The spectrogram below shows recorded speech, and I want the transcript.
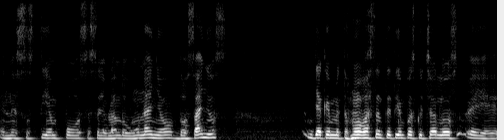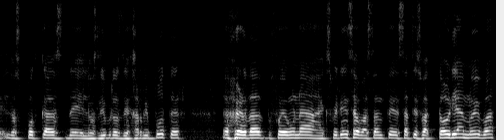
en esos tiempos, estoy hablando un año, dos años, ya que me tomó bastante tiempo escuchar los, eh, los podcasts de los libros de Harry Potter. La verdad fue una experiencia bastante satisfactoria, nueva,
